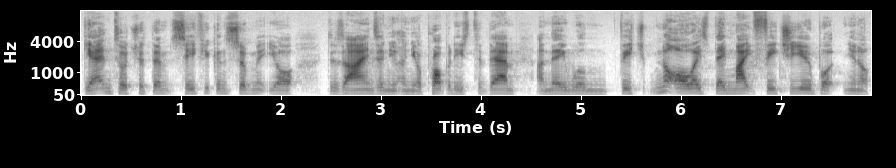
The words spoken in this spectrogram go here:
get in touch with them, see if you can submit your designs and your, and your properties to them and they will feature, not always, they might feature you, but you know,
